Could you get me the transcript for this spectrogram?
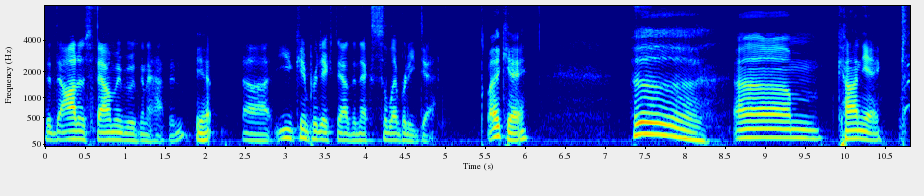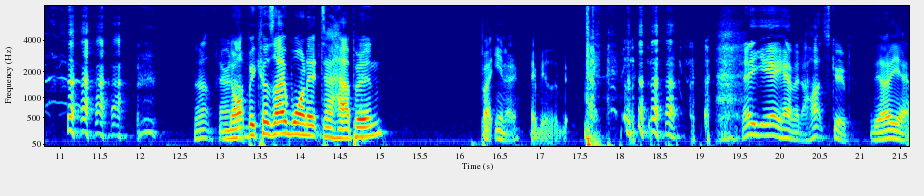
That the Artemis Fowl movie was going to happen. Yeah. Uh, you can predict now the next celebrity death. Okay. um, Kanye. Well, fair Not enough. because I want it to happen, but you know, maybe a little bit. There you you have it. A hot scoop. Oh yeah.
